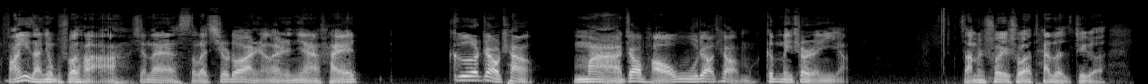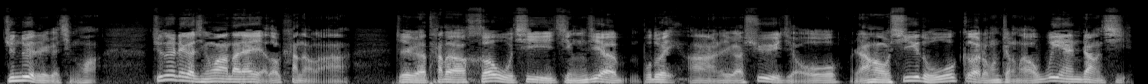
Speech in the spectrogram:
防疫咱就不说他了啊。现在死了七十多万人了，人家还歌照唱，马照跑，舞照跳，跟没事人一样。咱们说一说他的这个军队的这个情况。军队这个情况大家也都看到了啊，这个他的核武器警戒部队啊，这个酗酒，然后吸毒，各种整的乌烟瘴气，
